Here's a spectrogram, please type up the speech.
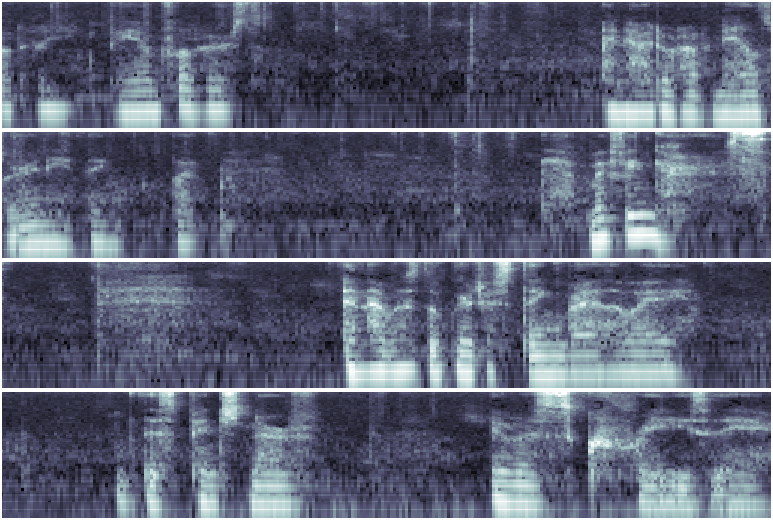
Fluttering, the flutters. I know I don't have nails or anything, but I have my fingers. And that was the weirdest thing, by the way. This pinched nerve. It was crazy.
